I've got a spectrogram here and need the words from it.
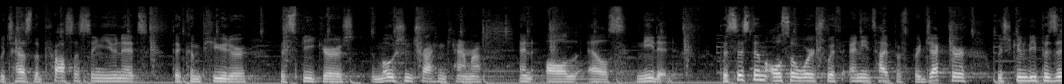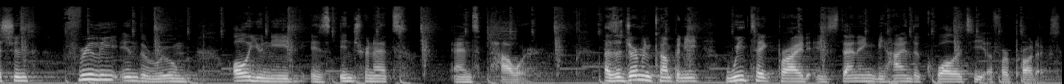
which has the processing unit, the computer, the speakers, the motion tracking camera, and all else needed. The system also works with any type of projector, which can be positioned freely in the room. All you need is internet and power. As a German company, we take pride in standing behind the quality of our products,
